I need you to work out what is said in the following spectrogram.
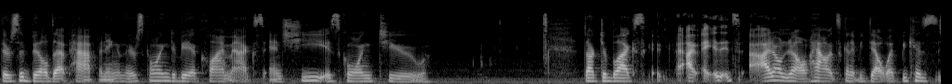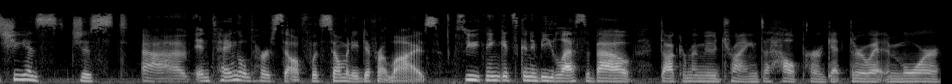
There's a buildup happening, and there's going to be a climax, and she is going to. Dr. Black's, I, it's, I don't know how it's going to be dealt with because she has just uh, entangled herself with so many different lies. So you think it's going to be less about Dr. Mahmood trying to help her get through it and more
